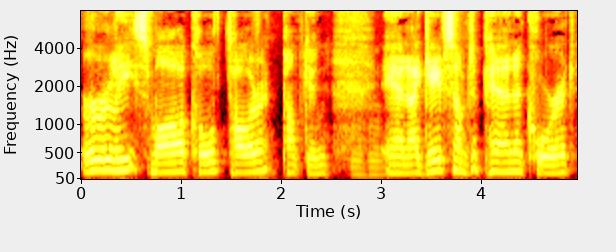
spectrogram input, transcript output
early, small, cold tolerant pumpkin, mm-hmm. and I gave some to Penn and Cord,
